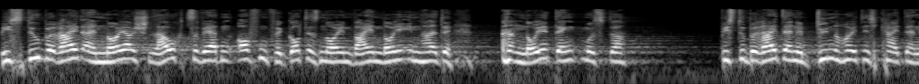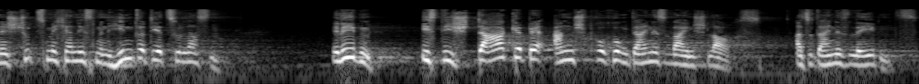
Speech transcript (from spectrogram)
Bist du bereit, ein neuer Schlauch zu werden, offen für Gottes neuen Wein, neue Inhalte, neue Denkmuster? Bist du bereit, deine Dünnhäutigkeit, deine Schutzmechanismen hinter dir zu lassen? Ihr Lieben, ist die starke Beanspruchung deines Weinschlauchs, also deines Lebens,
